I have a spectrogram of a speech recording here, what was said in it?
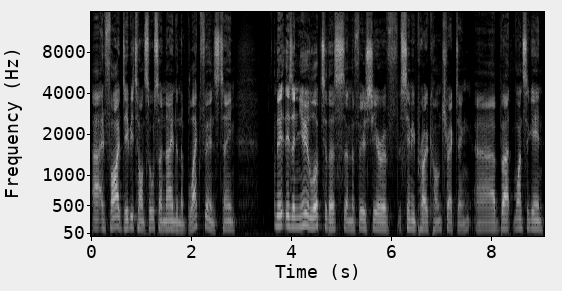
Uh, and five debutants also named in the Black Ferns team. There, there's a new look to this in the first year of semi pro contracting. Uh, but once again,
